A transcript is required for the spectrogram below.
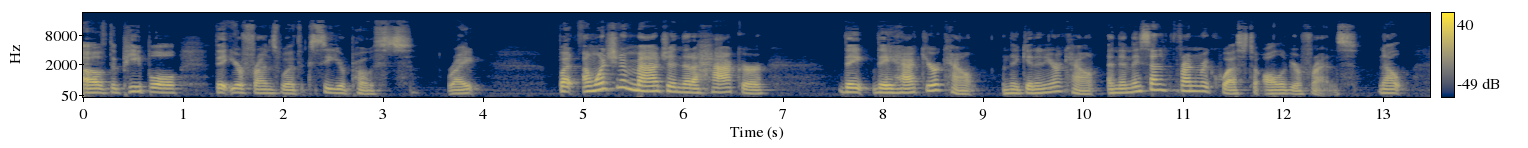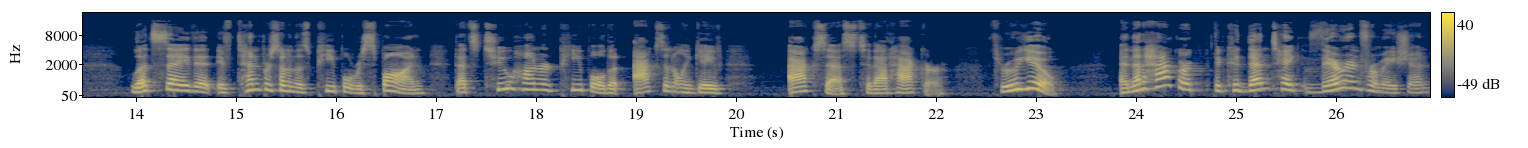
of the people that you're friends with see your posts, right? But I want you to imagine that a hacker they they hack your account and they get in your account and then they send friend requests to all of your friends. Now, let's say that if 10% of those people respond, that's 200 people that accidentally gave access to that hacker through you. And that hacker could then take their information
